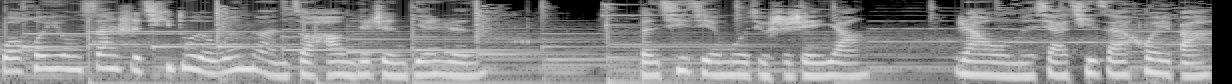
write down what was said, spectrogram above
我会用三十七度的温暖做好你的枕边人。本期节目就是这样，让我们下期再会吧。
